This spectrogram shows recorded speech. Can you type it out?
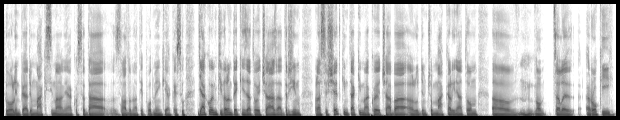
tú olympiádu maximálne ako sa dá vzhľadom na tie podmienky, aké sú. Ďakujem ti veľmi pekne za tvoj čas a držím vlastne všetkým takým, ako je Čaba, ľuďom, čo makali na tom uh, no, celé roky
